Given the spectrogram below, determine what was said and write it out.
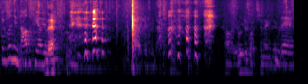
뱅건님 나와도 돼요, 여기? 네. 나야 됩니다. 아, 여기서 진행되고 네.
